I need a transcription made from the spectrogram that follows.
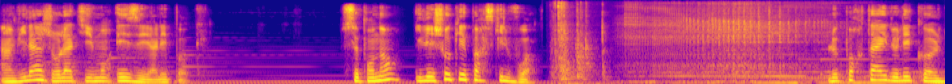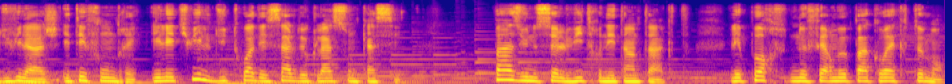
un village relativement aisé à l'époque. Cependant, il est choqué par ce qu'il voit. Le portail de l'école du village est effondré et les tuiles du toit des salles de classe sont cassées. Pas une seule vitre n'est intacte. Les portes ne ferment pas correctement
